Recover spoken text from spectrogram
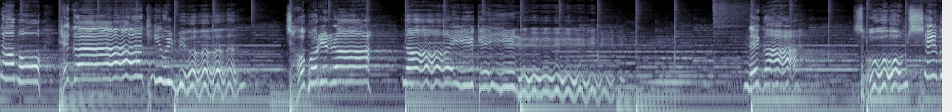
너머 해가 기울면 저버리라 길을 내가 숨 쉬고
